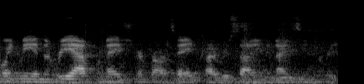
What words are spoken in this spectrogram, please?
join me in the reaffirmation of our faith by reciting the Nicene Creed.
